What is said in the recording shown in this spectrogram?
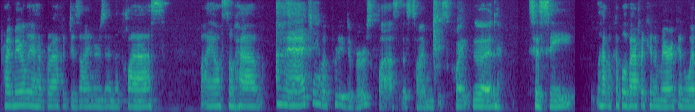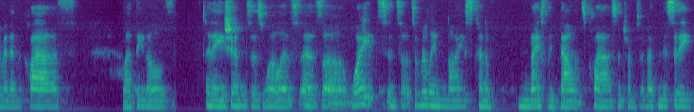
Primarily, I have graphic designers in the class. I also have, I actually have a pretty diverse class this time, which is quite good to see. I have a couple of African American women in the class, Latinos and Asians, as well as, as uh, whites. And so it's a really nice, kind of nicely balanced class in terms of ethnicity.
